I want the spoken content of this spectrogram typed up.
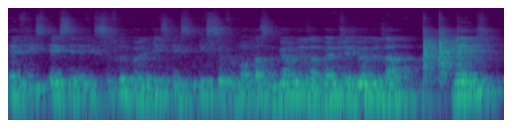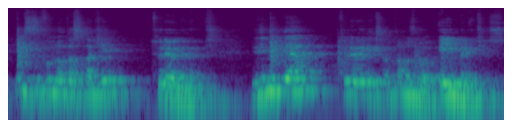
fx eksi fx sıfır bölü x eksi x sıfır noktasını gördüğünüz zaman böyle bir şey gördüğünüz zaman neymiş? x sıfır noktasındaki türev demekmiş. Limitte türeve geçiş noktamız bu. Eğimle geçiyoruz.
